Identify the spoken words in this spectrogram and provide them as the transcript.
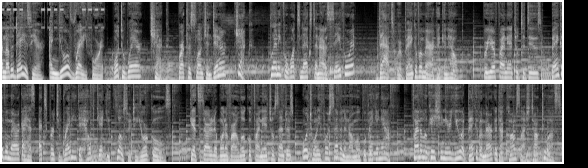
Another day is here, and you're ready for it. What to wear? Check. Breakfast, lunch, and dinner? Check. Planning for what's next and how to save for it? That's where Bank of America can help. For your financial to-dos, Bank of America has experts ready to help get you closer to your goals. Get started at one of our local financial centers or 24-7 in our mobile banking app. Find a location near you at bankofamerica.com slash talk to us.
